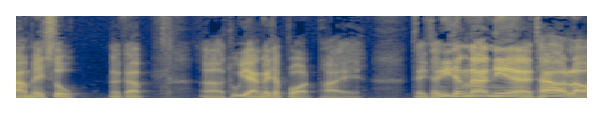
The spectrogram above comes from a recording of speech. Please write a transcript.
ทำให้สุกนะครับทุกอย่างก็จะปลอดภัย แต่ทั้งนี้ทั้งนั้นเนี่ยถ้าเรา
